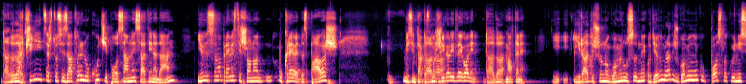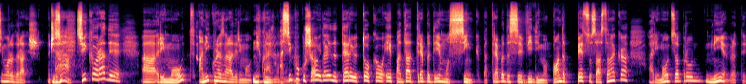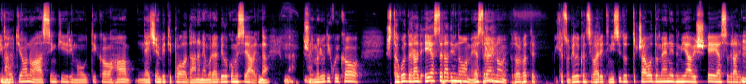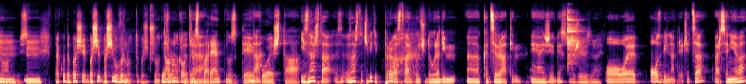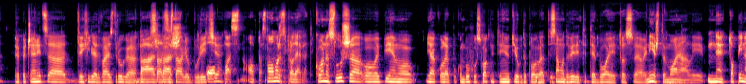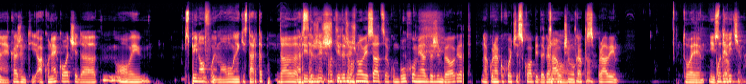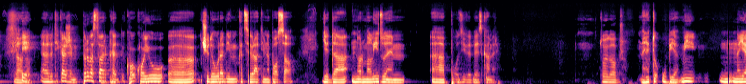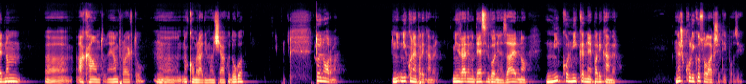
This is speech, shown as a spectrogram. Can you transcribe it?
Da, da, da. A činjenica što si zatvoren u kući po 18 sati na dan i onda se samo premestiš ono u krevet da spavaš, mislim, tako Da, smo da. živeli dve godine, Da, da. malte ne. I, i, I radiš ono gomilu sad, ne, odjednom radiš gomilu nekog posla koji nisi morao da radiš. Znači, Da. svi, svi kao rade a, remote, a niko ne zna radi remote. Niko ne zna. A svi pokušavaju dalje da teraju to kao, e pa da, treba da imamo sync, pa treba da se vidimo, pa onda 500 sastanaka, a remote zapravo nije, brate. Remote je ono async i remote i kao, aha, neće mi biti pola dana, ne mora bilo kome se javlja. Da, da. Što ima ljudi koji kao šta god da rade, e ja sad radim na ome, ja sad radim na ome, pa dobro, brate, i kad smo bili u kancelariji ti nisi dotrčavao do mene i da mi javiš, e ja sad radim na ome, mislim. mm. Tako da baš je, baš je, baš je uvrnuto, baš je čudno. Ta ono Uvrnuto kao da. transparentnost, gde, Da. ko je, šta. I znaš šta, znaš šta će biti prva stvar koju ću da uradim uh, kad se vratim AI živio? Smo živi zdravi. Ovo je ozbiljna pričica, Arsenijeva. Prepečenica 2022. Baš, sad baš. se stavlja u buriće. Opasno, opasno. Ovo može se prodaje, brate. Ko nas sluša, ovaj, pijemo jako lepu kombuhu, skoknite na YouTube da pogledate, samo da vidite te boje i to sve. Ovaj. Nije što je moja, ali Ne, topina je, kažem ti, ako neko hoće da ovaj, spin-offujemo ovo u neki startup, Da, da, da, ti držiš, to ti držiš to. Novi Sad sa kombuhom, ja držim Beograd. Ako neko hoće skobi da ga To, naučimo to, kako to. se pravi, to je isto. podelit ćemo. Da, e, da. da ti kažem, prva stvar kad, ko, koju uh, ću da uradim kad se vratim na posao je da normalizujem uh, pozive bez kamere. To je dobro. Mene to ubija. Mi na jednom uh, akauntu, na jednom projektu uh, na kom radimo već jako dugo, to je norma. Ni- Niko ne pali kameru. Mi radimo 10 godina zajedno, niko nikad ne pali kameru. Znaš koliko su lakši ti pozivi?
